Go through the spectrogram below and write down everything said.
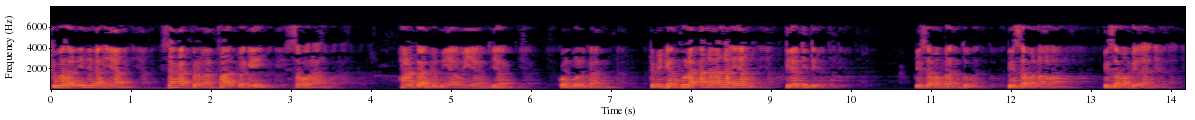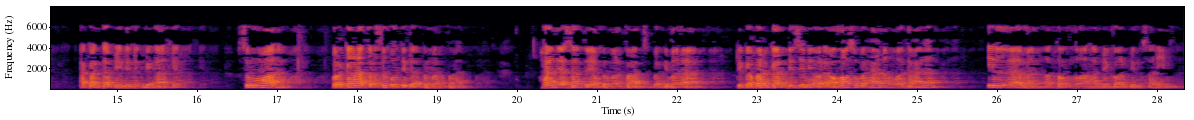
dua hal inilah yang sangat bermanfaat bagi seorang. Harta duniawi yang dia kumpulkan. Demikian pula anak-anak yang dia didik. Bisa membantu, bisa menolong, bisa membelanya. Akan tapi di negeri akhir, semua perkara tersebut tidak bermanfaat hanya satu yang bermanfaat sebagaimana dikabarkan di sini oleh Allah Subhanahu wa taala illa man atallaha biqalbin salim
